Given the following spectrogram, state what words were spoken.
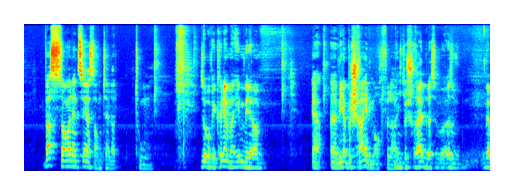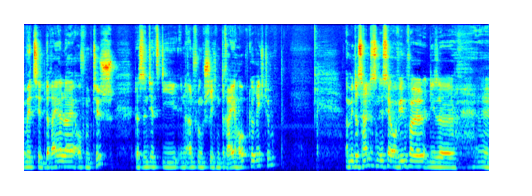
Was sollen wir denn zuerst auf dem Teller tun? So, wir können ja mal eben wieder Ja, äh, wieder beschreiben auch vielleicht. beschreiben, dass also wir haben jetzt hier dreierlei auf dem Tisch. Das sind jetzt die in Anführungsstrichen drei Hauptgerichte. Am interessantesten ist ja auf jeden Fall diese äh,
